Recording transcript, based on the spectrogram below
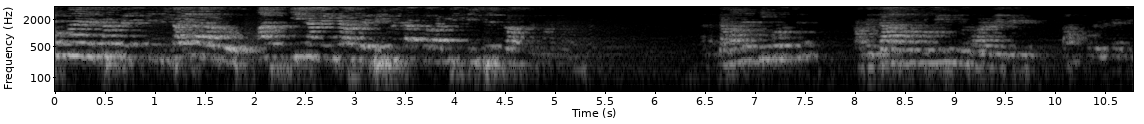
উন্নয়নের সাথে যদি কাজে লাগাতো আজ চীন আমেরিকা আমাদের পিছনে থাকতে পারবে বিশেষ থাকতে পারবে। আজকে আমাদের কি করেছে কাউকে যা ধর্ম বিভিন্ন ধরনের ভাগ করে রেখেছে,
